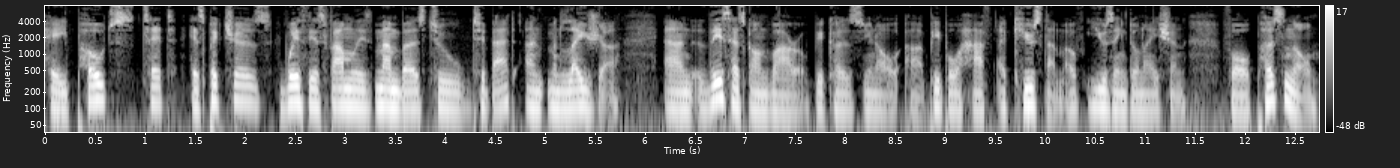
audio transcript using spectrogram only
he posted his pictures with his family members to Tibet and Malaysia. And this has gone viral because, you know, uh, people have accused them of using donation for personal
